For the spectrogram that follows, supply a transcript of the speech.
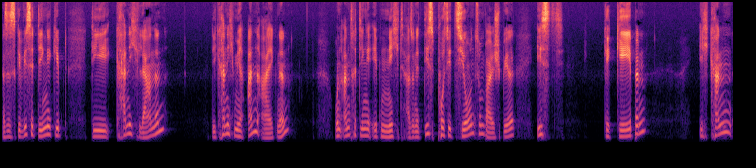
dass es gewisse Dinge gibt, die kann ich lernen, die kann ich mir aneignen und andere Dinge eben nicht. Also eine Disposition zum Beispiel ist gegeben. Ich kann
